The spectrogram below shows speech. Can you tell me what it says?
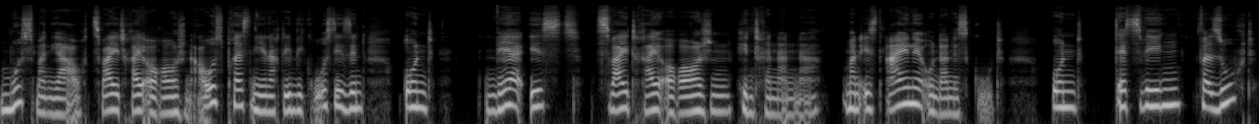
muss man ja auch zwei, drei Orangen auspressen, je nachdem wie groß die sind. Und wer isst zwei, drei Orangen hintereinander? Man isst eine und dann ist gut. Und deswegen versucht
